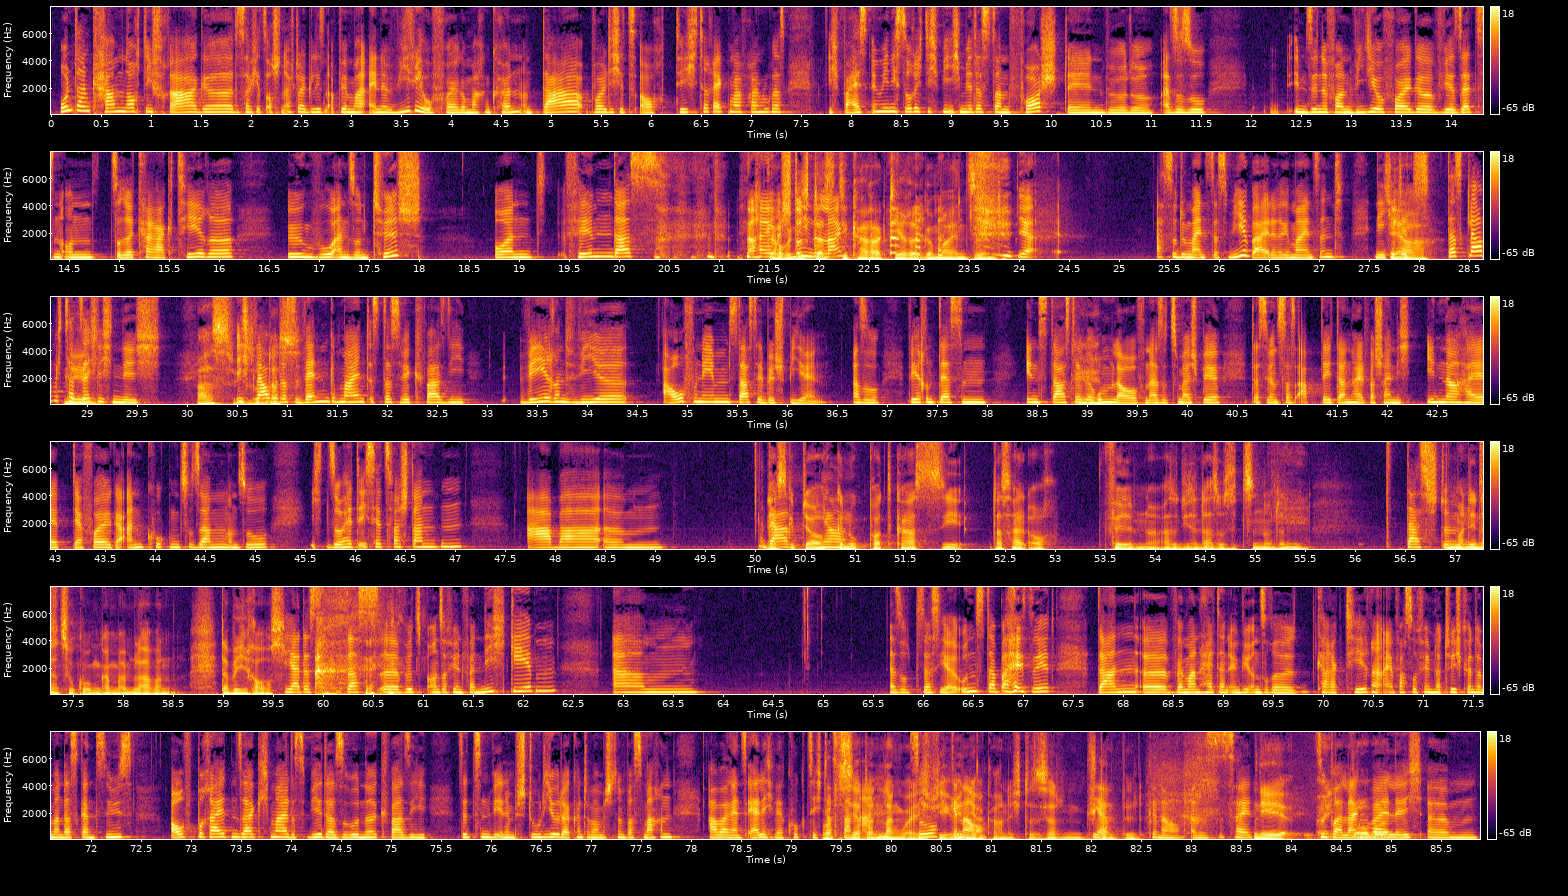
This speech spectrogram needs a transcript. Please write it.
Und dann kam noch die Frage, das habe ich jetzt auch schon öfter gelesen, ob wir mal eine Videofolge machen können. Und da wollte ich jetzt auch dich direkt mal fragen, Lukas. Ich weiß irgendwie nicht so richtig, wie ich mir das dann vorstellen würde. Also so im Sinne von Videofolge, wir setzen unsere Charaktere irgendwo an so einen Tisch und filmen das eine halbe Ich glaube Stunde nicht, dass lang. die Charaktere gemeint sind. Ja. Achso, du meinst, dass wir beide gemeint sind? Nee, ich hätte Ja. jetzt, das glaube ich Nee. tatsächlich nicht. Was? Wieso Ich glaube, das? dass wenn gemeint ist, dass wir quasi während wir aufnehmen, Star Stable spielen. Also währenddessen in Star Stable Okay. rumlaufen. Also zum Beispiel, dass wir uns das Update dann halt wahrscheinlich innerhalb der Folge angucken zusammen und so. Ich, so hätte ich es jetzt verstanden. Aber ähm, ja, da- es gibt ja auch genug Podcasts, die das halt auch filmen, ne? Also die dann da so sitzen und dann, Das wo stimmt. man denen dann zugucken kann beim Labern. Da bin ich raus. Ja, das, das äh, wird es bei uns auf jeden Fall nicht geben. Ähm, also, dass ihr uns dabei seht. Dann, äh, wenn man halt dann irgendwie unsere Charaktere einfach so filmt, natürlich könnte man das ganz süß aufbereiten, sag ich mal, dass wir da so ne quasi sitzen wie in einem Studio, da könnte man bestimmt was machen. Aber ganz ehrlich, wer guckt sich Aber das das ist dann ja dann an? langweilig, so, die genau. reden ja gar nicht. Das ist ja ein Standbild. Ja, genau. Also es ist halt Nee, super langweilig. ähm,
